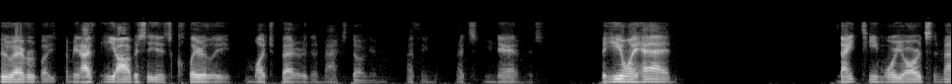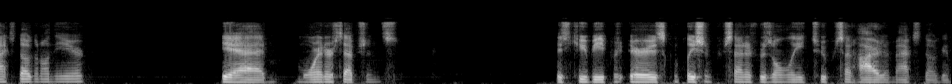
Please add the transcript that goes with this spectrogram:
who everybody, I mean, I, he obviously is clearly much better than Max Duggan. I think that's unanimous. But he only had 19 more yards than Max Duggan on the year. He had more interceptions. His QB or his completion percentage was only two percent higher than Max Duggan.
